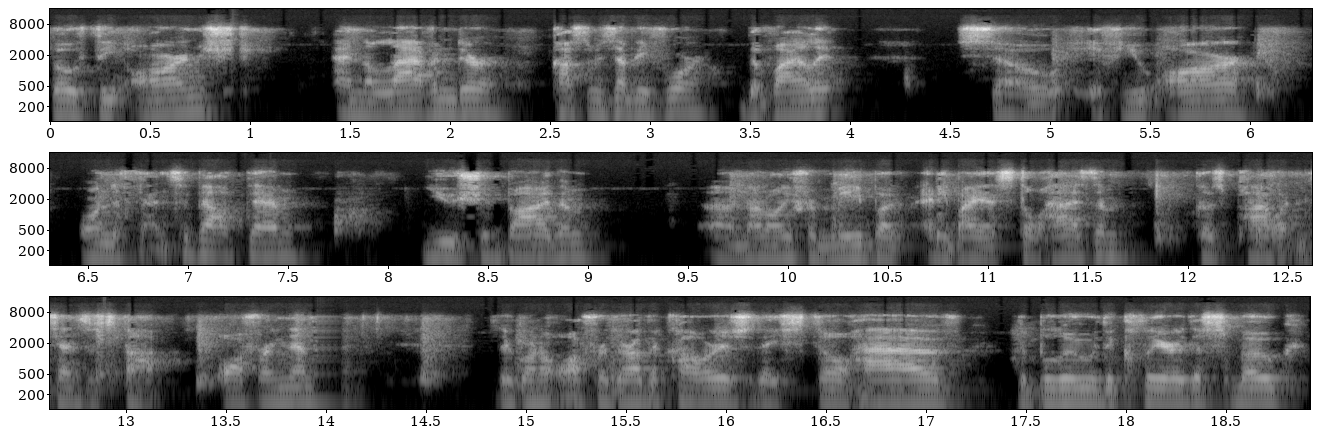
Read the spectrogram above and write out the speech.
both the orange and the lavender custom 74, the violet. So if you are on the fence about them, you should buy them. Uh, not only from me, but anybody that still has them, because Pilot intends to stop offering them. They're going to offer their other colors. They still have the blue, the clear, the smoke,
